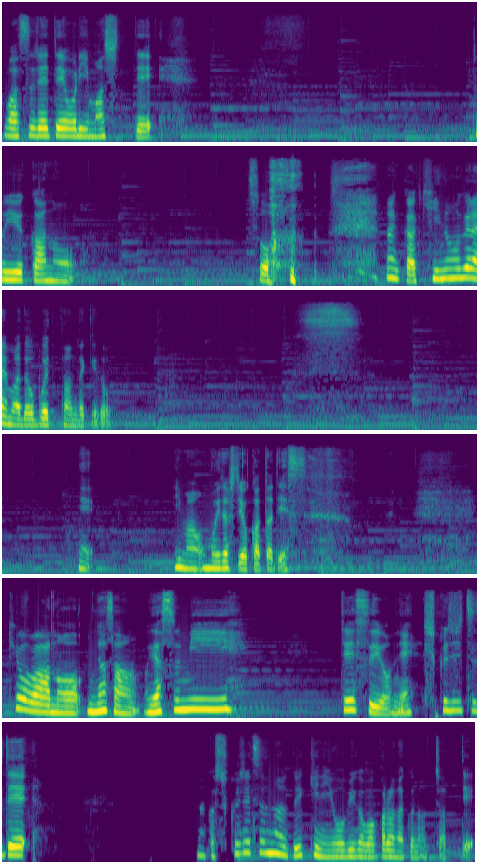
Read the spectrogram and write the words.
忘れておりまして、というかあの、そう。なんか昨日ぐらいまで覚えてたんだけど、今思い出してよかったです。今日はあの、皆さんお休みですよね。祝日で。なんか祝日になると一気に曜日がわからなくなっちゃって。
